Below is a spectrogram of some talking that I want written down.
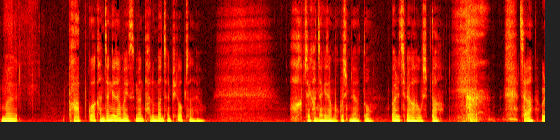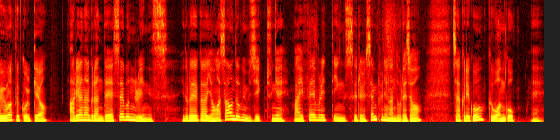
정말 밥과 간장게장만 있으면 다른 반찬 필요 없잖아요. 아, 갑자기 간장게장 먹고 싶네요. 또 빨리 집에 가고 싶다. 자, 우리 음악 듣고 올게요. 아리아나 그란데 Seven Rings 이 노래가 영화 Sound of Music 중에 My Favorite Things를 샘플링한 노래죠. 자 그리고 그 원곡 네,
